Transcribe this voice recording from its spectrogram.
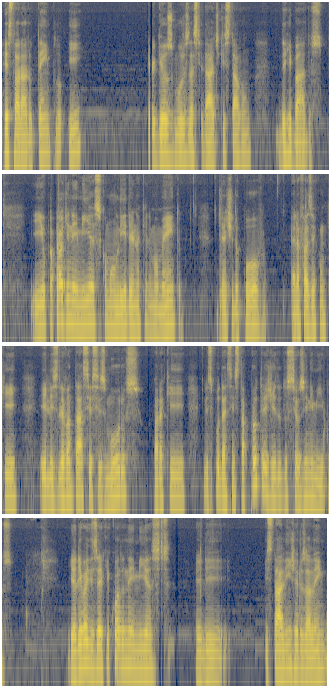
restaurar o templo e erguer os muros da cidade que estavam derribados. E o papel de Neemias como um líder naquele momento, diante do povo, era fazer com que eles levantassem esses muros para que eles pudessem estar protegidos dos seus inimigos. E ali vai dizer que quando Neemias ele está ali em Jerusalém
